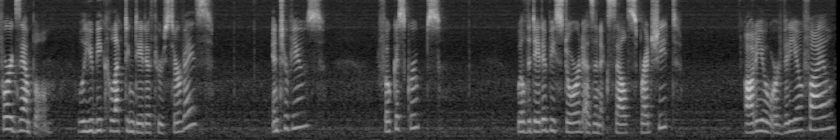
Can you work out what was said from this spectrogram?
For example, will you be collecting data through surveys, Interviews? Focus groups? Will the data be stored as an Excel spreadsheet? Audio or video file?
